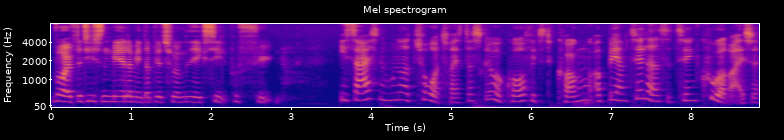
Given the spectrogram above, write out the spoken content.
hvorefter de sådan mere eller mindre bliver tvunget i eksil på Fyn. I 1662 der skriver Corfitz til kongen og beder om tilladelse til en kurrejse.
